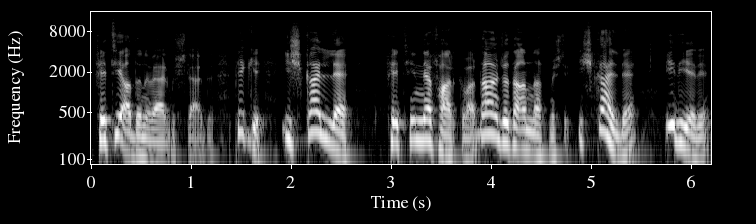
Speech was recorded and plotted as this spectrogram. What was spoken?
fethi adını vermişlerdi. Peki işgalle fethin ne farkı var? Daha önce de anlatmıştık. İşgalde bir yeri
